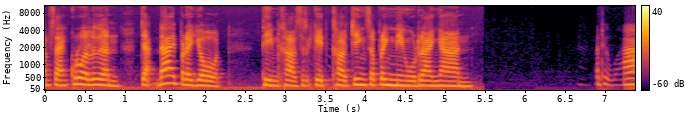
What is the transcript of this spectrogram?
3แสนครัวเรือนจะได้ประโยชน์ ทีมข่าวเศรษฐกิจข่าวจริงสปริงนิวรายงานก็ถือว่า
